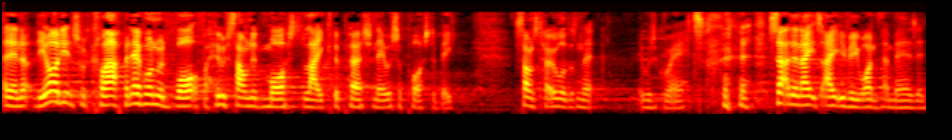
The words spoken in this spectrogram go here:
And then the audience would clap and everyone would vote for who sounded most like the person they were supposed to be. Sounds terrible, doesn't it? It was great. Saturday nights, ITV1, amazing.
